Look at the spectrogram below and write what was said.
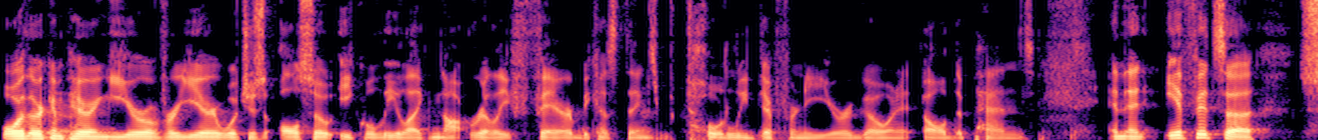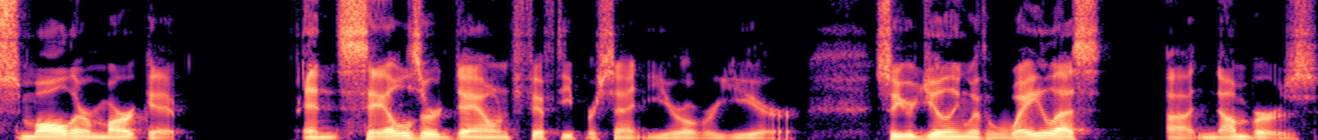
or they're comparing year over year, which is also equally like not really fair because things were totally different a year ago and it all depends. And then if it's a smaller market and sales are down 50% year over year, so you're dealing with way less uh, numbers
